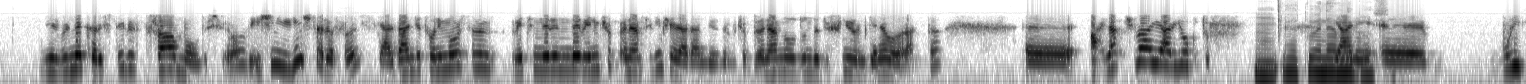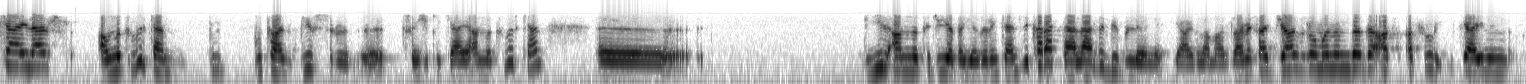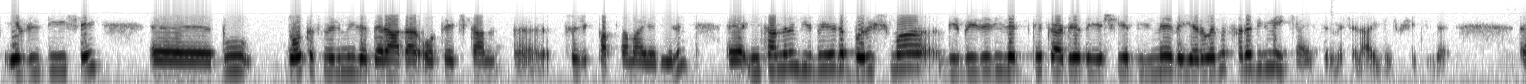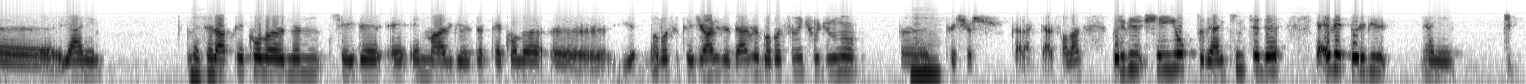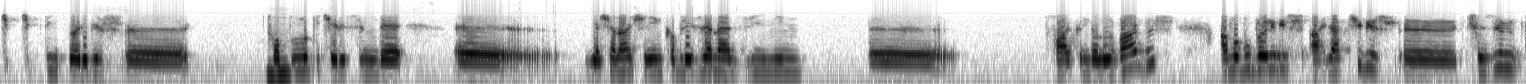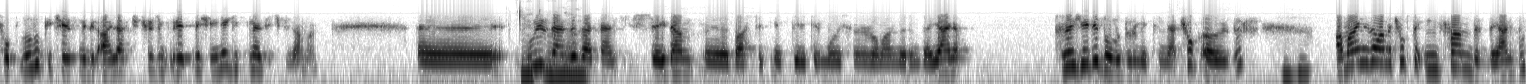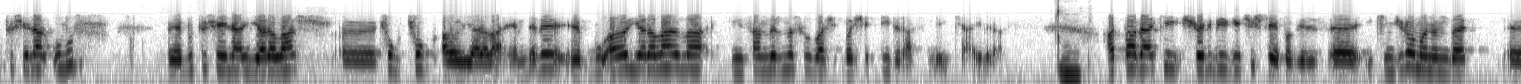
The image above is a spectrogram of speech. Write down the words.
birbirine karıştığı bir travma oluşuyor. Ve işin ilginç tarafı yani bence Toni Morrison'ın metinlerinde benim çok önemsediğim şeylerden biridir. Bu çok da önemli olduğunu da düşünüyorum genel olarak da. E, ahlakçılığa yer yoktur. Hı, evet bu önemli. Yani e, bu hikayeler anlatılırken bu, bu tarz bir sürü e, trajik hikaye anlatılırken e, değil anlatıcı ya da yazarın kendisi karakterler de birbirlerini yargılamazlar. Mesela caz romanında da as, asıl hikayenin evrildiği şey e, bu Dorcas'ın ölümüyle beraber ortaya çıkan e, trajik patlamayla diyelim. E, insanların birbirleriyle barışma, birbirleriyle tekrar bir arada yaşayabilme ve yaralarını sarabilme hikayesidir mesela ilginç bir şekilde. E, yani Mesela Pekola'nın şeyde e, en mavi gözde Pekola e, babası tecavüz eder ve babasının çocuğunu e, taşır karakter falan. Böyle bir şey yoktur. Yani kimse de ya evet böyle bir hani çık çık çık deyip böyle bir e, topluluk içerisinde e, yaşanan şeyin kabul edilemezliğinin e, farkındalığı vardır. Ama bu böyle bir ahlakçı bir e, çözüm, topluluk içerisinde bir ahlakçı çözüm üretme şeyine gitmez hiçbir zaman. E, bu yüzden de zaten şeyden e, bahsetmek gerekir Morrison'ın romanlarında. Yani trajedi doludur metinler. Çok ağırdır. Hı hı. Ama aynı zamanda çok da insandır da. Yani bu tür şeyler olur. E, bu tür şeyler yaralar. E, çok çok ağır yaralar hem de. Ve e, bu ağır yaralarla insanların nasıl baş, baş ettiğidir aslında hikaye biraz. Evet. Hatta belki şöyle bir geçiş de yapabiliriz. E, ikinci romanında e,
